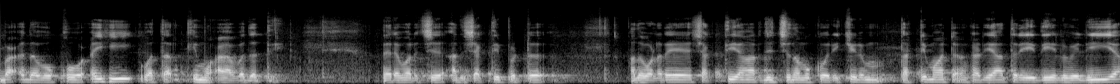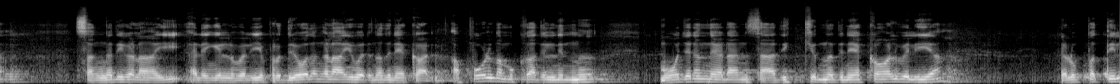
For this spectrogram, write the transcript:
ബഅദ വുഖൂഇഹി വതർക്കി അത് ശക്തിപ്പെട്ട് അത് വളരെ ശക്തി ആർജിച്ച് നമുക്ക് ഒരിക്കലും തട്ടിമാറ്റാൻ കഴിയാത്ത രീതിയിൽ വലിയ സംഗതികളായി അല്ലെങ്കിൽ വലിയ പ്രതിരോധങ്ങളായി വരുന്നതിനേക്കാൾ അപ്പോൾ നമുക്ക് അതിൽ നിന്ന് മോചനം നേടാൻ സാധിക്കുന്നതിനേക്കാൾ വലിയ എളുപ്പത്തിൽ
